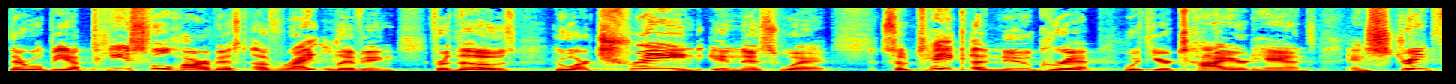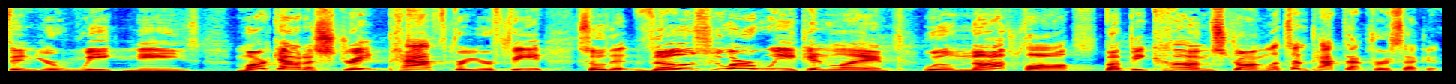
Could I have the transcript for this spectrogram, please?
there will be a peaceful harvest of right living for those who are trained in this way. So take a new grip with your tired hands and strengthen your weak knees. Mark out a straight path for your feet so that those who are weak and lame will not fall but become strong. Let's unpack that for a second.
